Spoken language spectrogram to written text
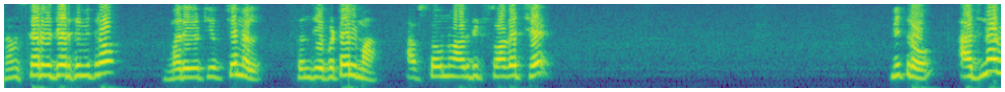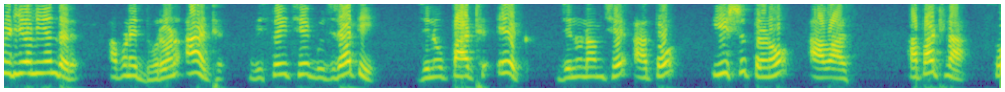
નમસ્કાર વિદ્યાર્થી મિત્રો. મારી યુટ્યુબ ચેનલ સંજય પટેલમાં આપ સૌનું હાર્દિક સ્વાગત છે. મિત્રો, આજના વિડીયોની અંદર આપણે ધોરણ આઠ વિષય છે ગુજરાતી, જેનો પાઠ એક, જેનું નામ છે આ તો ઈશ તણો આવાસ. આ પાઠના સ્વ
